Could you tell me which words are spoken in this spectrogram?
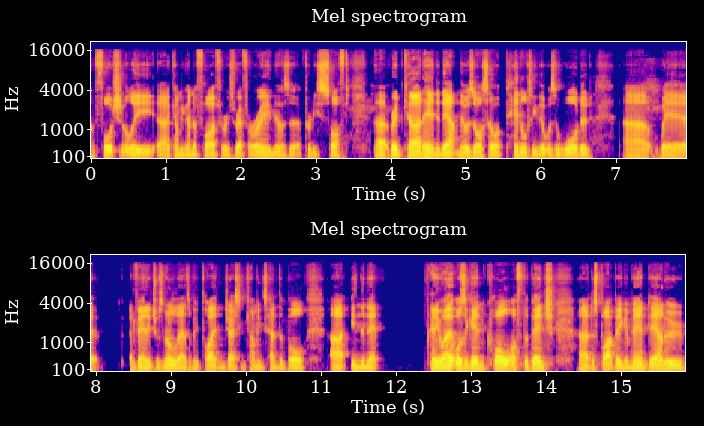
unfortunately, uh, coming under fire for his refereeing. There was a pretty soft uh, red card handed out. And there was also a penalty that was awarded where advantage was not allowed to be played, and Jason Cummings had the ball uh, in the net. Anyway, it was again Kuol off the bench, uh, despite being a man down, who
